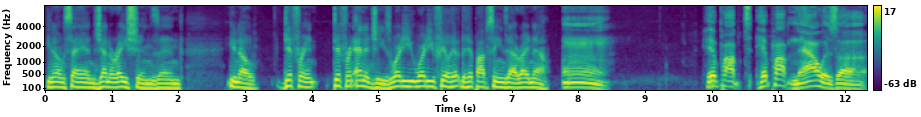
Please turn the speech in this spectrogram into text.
you know what I'm saying, generations and you know different different energies. Where do you where do you feel hip, the hip hop scene's at right now? Mm. Hip hop, hip hop now is uh,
